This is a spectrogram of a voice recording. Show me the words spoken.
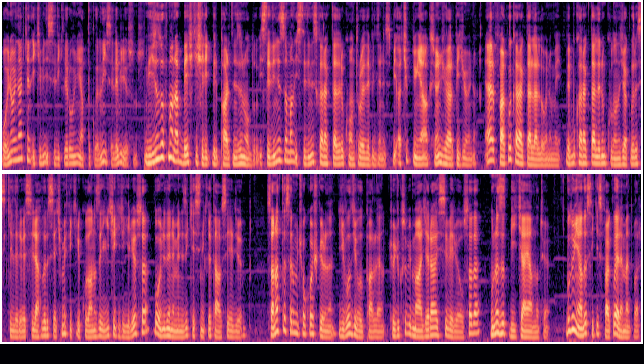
Oyun oynarken ekibin istedikleri oyunu yaptıklarını hissedebiliyorsunuz. Visions of Mana 5 kişilik bir partinizin olduğu, istediğiniz zaman istediğiniz karakterleri kontrol edebildiğiniz bir açık dünya aksiyon JRPG oyunu. Eğer farklı karakterlerle oynamayı ve bu karakterlerin kullanacakları skillleri ve silahları seçme fikri kulağınıza ilgi çekici geliyorsa bu oyunu denemenizi kesinlikle tavsiye ediyorum. Sanat tasarımı çok hoş görünen, cıvıl cıvıl parlayan, çocuksu bir macera hissi veriyor olsa da buna zıt bir hikaye anlatıyor. Bu dünyada 8 farklı element var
